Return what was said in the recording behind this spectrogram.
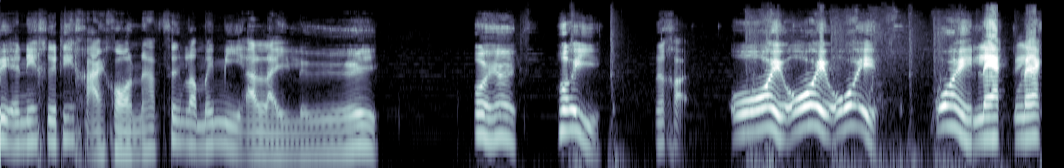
ยอันนี้คือที่ขายของนะครับ ซึ่งเราไม่มีอะไรเลยเฮ้ยเฮ้ยเฮ้ยนะครับโอ้ยโอ้ยโอ้ย โอ้ยแหลกแหลก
